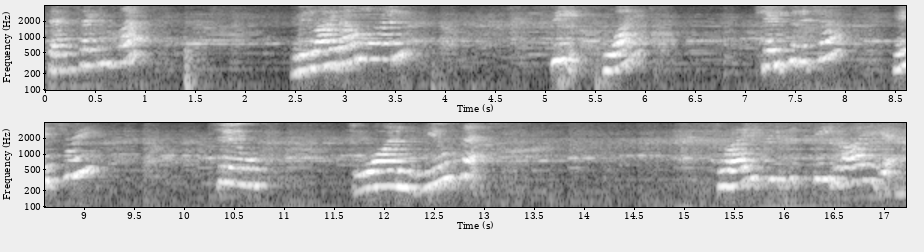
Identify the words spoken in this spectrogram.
10 seconds left. We lie down already. Feet wide. Chin to the chest. In three, two, one. Heel set. Try to keep the speed high again.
